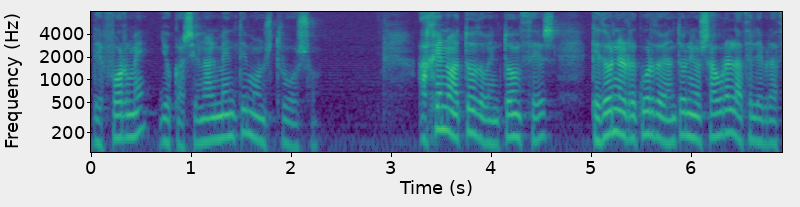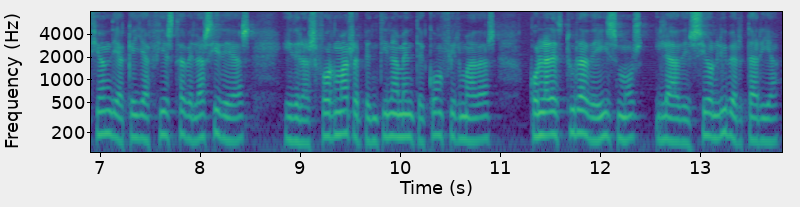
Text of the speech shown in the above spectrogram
deforme y ocasionalmente monstruoso. Ajeno a todo, entonces, quedó en el recuerdo de Antonio Saura la celebración de aquella fiesta de las ideas y de las formas repentinamente confirmadas con la lectura de ismos y la adhesión libertaria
